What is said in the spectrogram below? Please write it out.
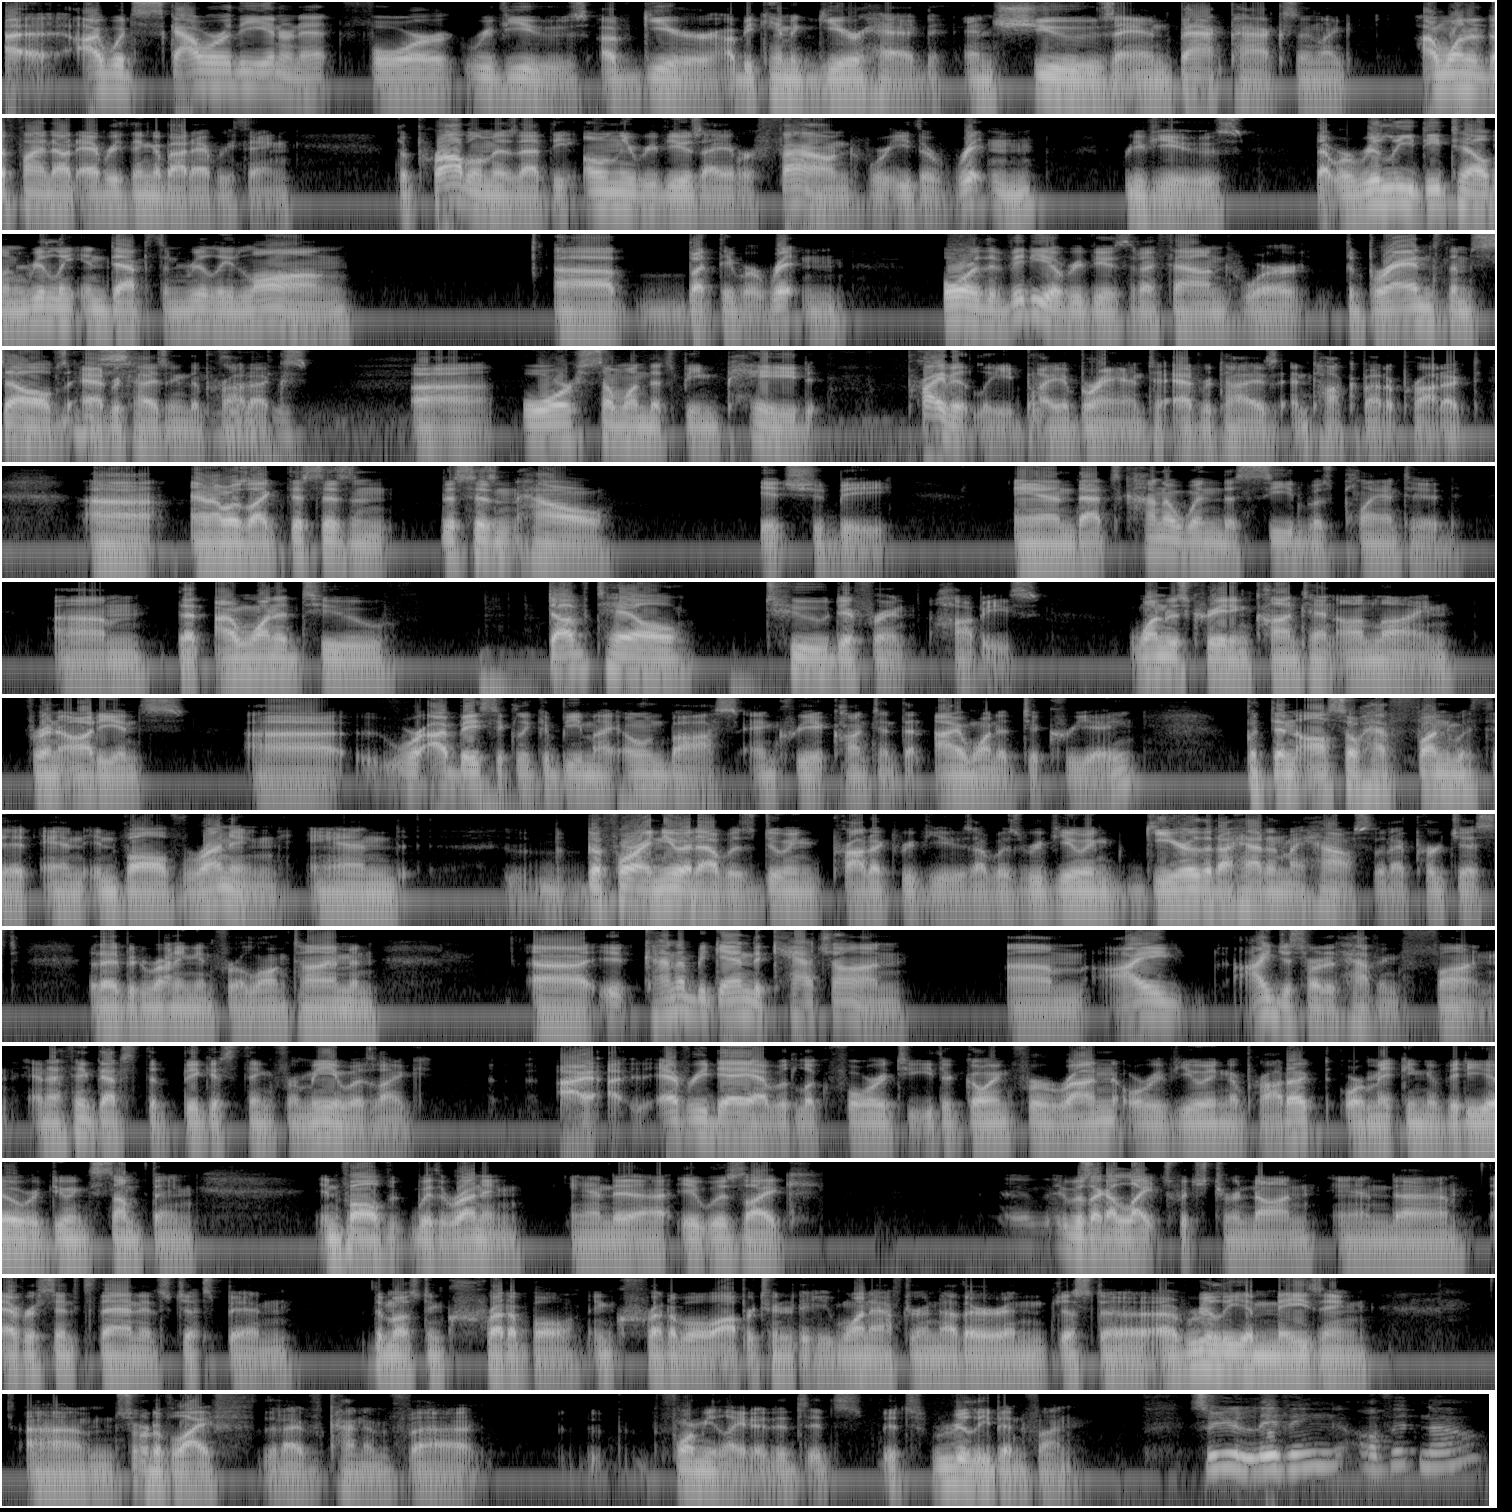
I, I would scour the internet for reviews of gear. I became a gearhead and shoes and backpacks, and like I wanted to find out everything about everything. The problem is that the only reviews I ever found were either written reviews that were really detailed and really in depth and really long, uh, but they were written. Or the video reviews that I found were the brands themselves yes, advertising the products, exactly. uh, or someone that's being paid privately by a brand to advertise and talk about a product. Uh, and I was like, this isn't this isn't how it should be. and that's kind of when the seed was planted um, that I wanted to dovetail two different hobbies. One was creating content online for an audience uh, where I basically could be my own boss and create content that I wanted to create, but then also have fun with it and involve running. And b- before I knew it, I was doing product reviews. I was reviewing gear that I had in my house that I purchased that I'd been running in for a long time, and uh, it kind of began to catch on. Um, I I just started having fun, and I think that's the biggest thing for me was like I, I, every day I would look forward to either going for a run or reviewing a product or making a video or doing something involved with running, and uh, it was like it was like a light switch turned on, and uh, ever since then it's just been the most incredible, incredible opportunity, one after another, and just a, a really amazing um, sort of life that I've kind of uh, formulated. It's it's it's really been fun. So you're living of it now?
